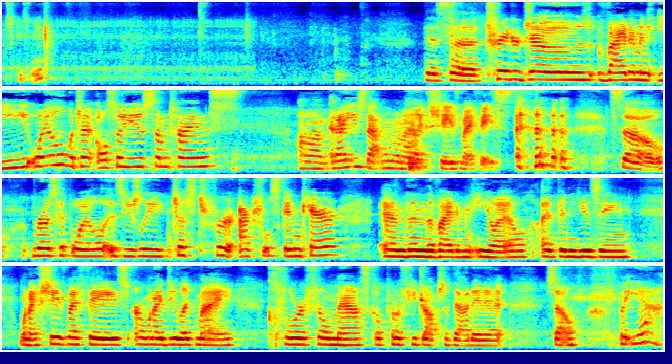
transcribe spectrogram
excuse me, this uh, Trader Joe's vitamin E oil, which I also use sometimes. Um, and I use that one when I like shave my face. so rosehip oil is usually just for actual skincare. And then the vitamin E oil I've been using when I shave my face or when I do like my chlorophyll mask. I'll put a few drops of that in it. So, but yeah.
